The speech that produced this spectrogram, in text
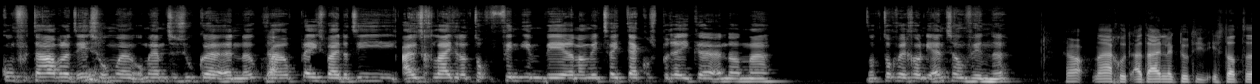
comfortabel het is om, eh, om hem te zoeken. En ook Ja. waar op plays bij dat hij uitgeleid en dan toch vindt hij hem weer. En dan weer twee tackles breken en dan, eh, dan toch weer gewoon die endzone vinden. Ja, nou ja, goed, uiteindelijk doet hij, is dat eh,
